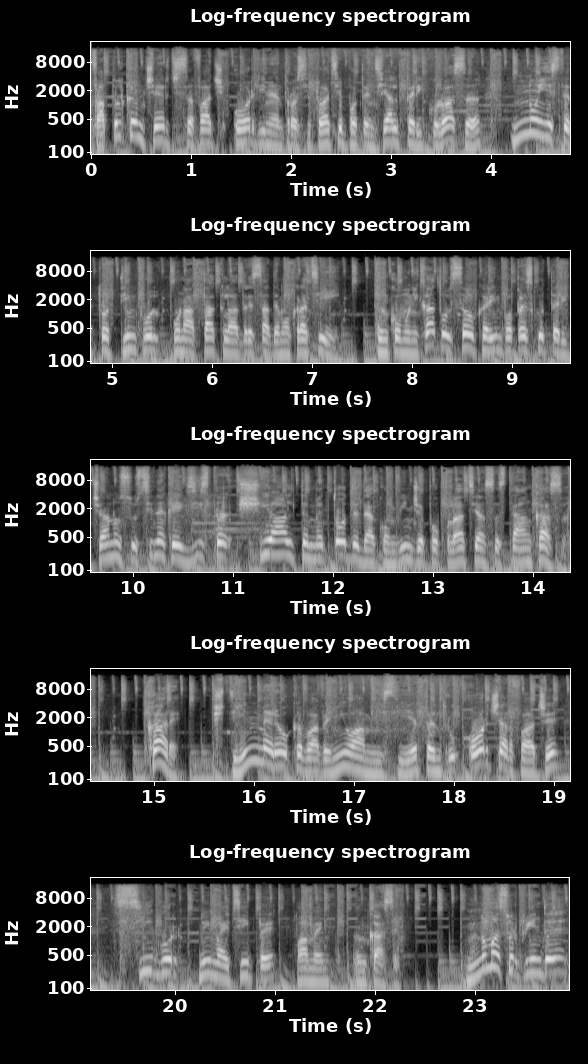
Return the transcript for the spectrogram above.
Faptul că încerci să faci ordine într-o situație potențial periculoasă nu este tot timpul un atac la adresa democrației. În comunicatul său, Cărim Popescu Tăricianu susține că există și alte metode de a convinge populația să stea în casă. Care, știind mereu că va veni o amnistie pentru orice ar face, sigur nu-i mai ții pe oameni în case. Nu mă surprinde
